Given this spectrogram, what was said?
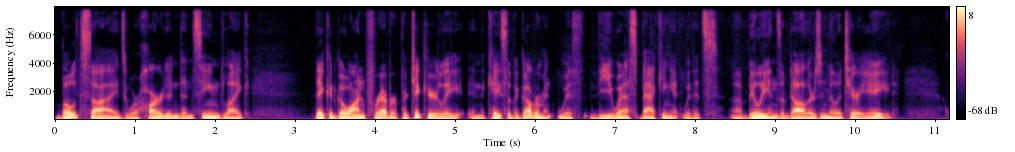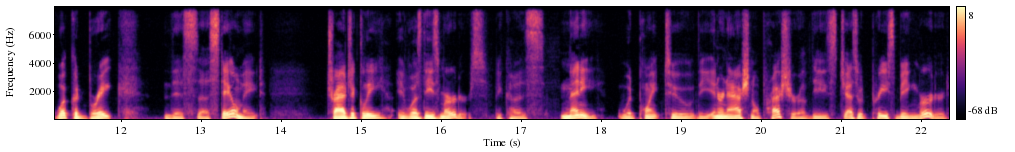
Both sides were hardened and seemed like they could go on forever, particularly in the case of the government, with the U.S. backing it with its uh, billions of dollars in military aid. What could break this uh, stalemate? Tragically, it was these murders, because many would point to the international pressure of these Jesuit priests being murdered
